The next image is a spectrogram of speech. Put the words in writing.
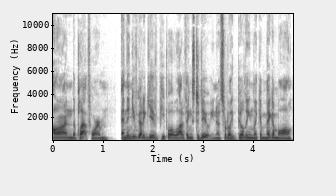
on the platform. And then you've got to give people a lot of things to do. You know, it's sort of like building like a mega mall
